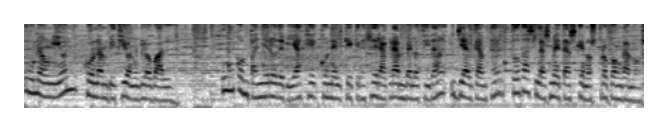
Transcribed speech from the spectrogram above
Una unión con ambición global. Un compañero de viaje con el que crecer a gran velocidad y alcanzar todas las metas que nos propongamos.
